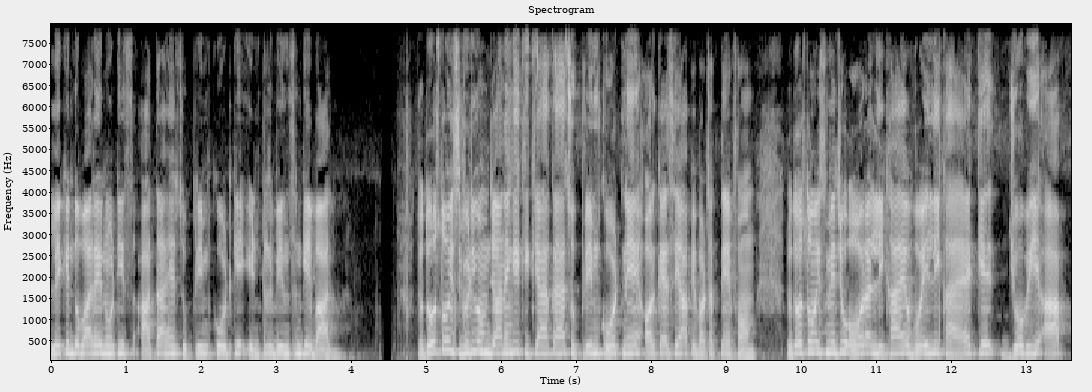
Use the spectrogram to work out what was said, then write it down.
लेकिन दोबारा नोटिस आता है सुप्रीम कोर्ट के इंटरवेंशन के बाद। तो दोस्तों, इस वीडियो में हम जानेंगे कि क्या कहा सुप्रीम कोर्ट ने और कैसे आप भर सकते हैं फॉर्म। तो दोस्तों, इसमें जो ओवरऑल लिखा है वो ये लिखा है कि जो भी आप,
